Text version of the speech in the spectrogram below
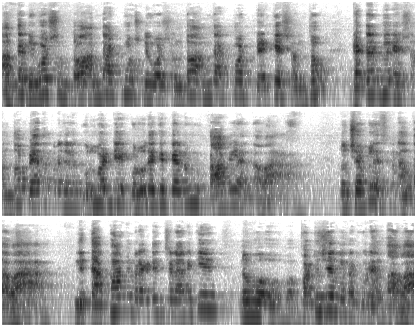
అంత డివోషన్తో అంత అట్మోస్ట్ డివోషన్తో అంత అట్మోస్ట్ డెడికేషన్తో డెటర్మినేషన్తో పేద ప్రజల గురువు అంటే గురువు దగ్గరికి వెళ్ళడం నువ్వు కార్లు వెళ్తావా? నువ్వు చెప్పులు వేసుకుని వెళ్తావా? నీ దర్భాన్ని ప్రకటించడానికి నువ్వు పట్టు చీరలు కట్టుకుని వెళ్తావా?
